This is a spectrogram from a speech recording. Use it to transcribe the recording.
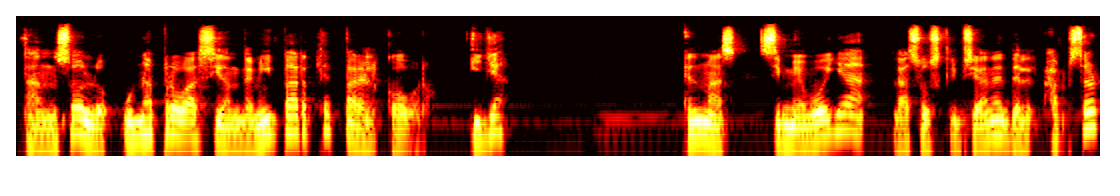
tan solo una aprobación de mi parte para el cobro, y ya. Es más, si me voy a las suscripciones del App Store,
